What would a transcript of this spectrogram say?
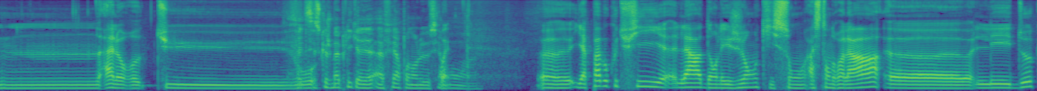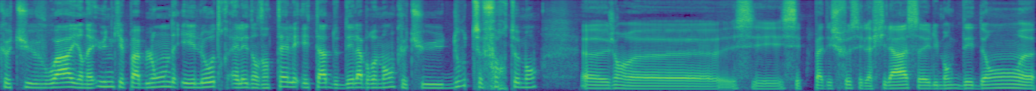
Hmm, alors, tu. En fait, c'est ce que je m'applique à, à faire pendant le sermon. euh. Il n'y a pas beaucoup de filles là dans les gens qui sont à cet endroit-là. Euh, les deux que tu vois, il y en a une qui est pas blonde et l'autre, elle est dans un tel état de délabrement que tu doutes fortement. Euh, genre, euh, c'est pas des cheveux, c'est de la filasse, il lui manque des dents. euh,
